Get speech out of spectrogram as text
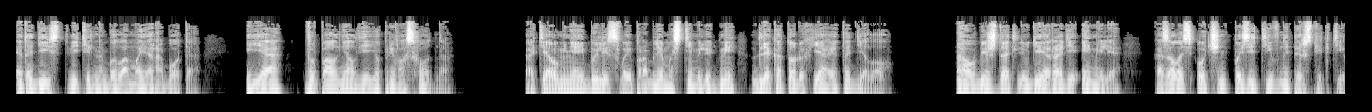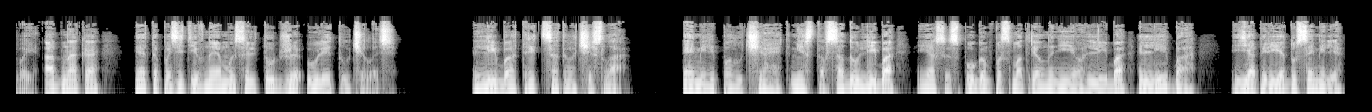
Это действительно была моя работа, я выполнял ее превосходно хотя у меня и были свои проблемы с теми людьми, для которых я это делал. А убеждать людей ради Эмили казалось очень позитивной перспективой, однако эта позитивная мысль тут же улетучилась. Либо 30 числа Эмили получает место в саду, либо, я с испугом посмотрел на нее, либо, либо я перееду с Эмили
